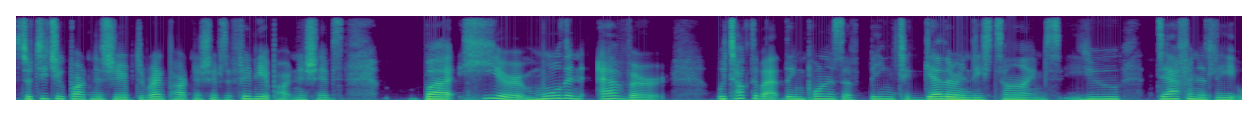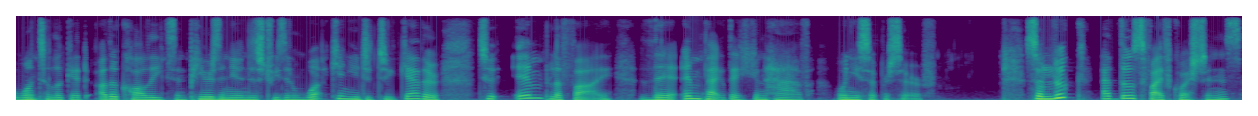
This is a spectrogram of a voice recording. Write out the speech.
strategic partnership, direct partnerships, affiliate partnerships. But here, more than ever, we talked about the importance of being together in these times. You definitely want to look at other colleagues and peers in your industries and what can you do together to amplify the impact that you can have when you super serve. So look at those five questions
